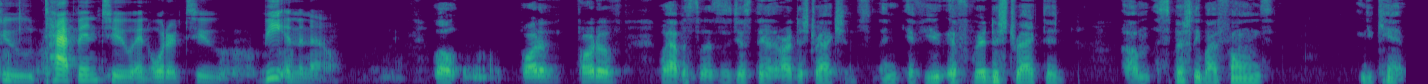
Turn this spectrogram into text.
to tap into in order to be in the now. Well, part of part of what happens to us is just there are distractions, and if you if we're distracted, um, especially by phones, you can't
